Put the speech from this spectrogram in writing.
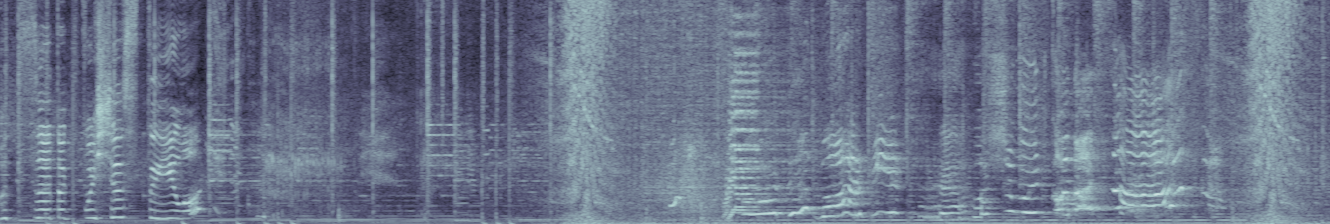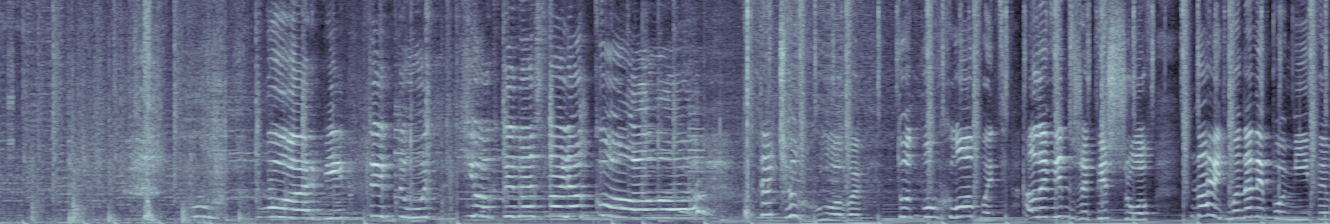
оце так пощастило. О, де Барбі? Треба швидко назад! Барбі, ти тут! Як ти нас налякала! Та чого ви? Тут був хлопець, але він вже пішов. Навіть мене не помітив.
